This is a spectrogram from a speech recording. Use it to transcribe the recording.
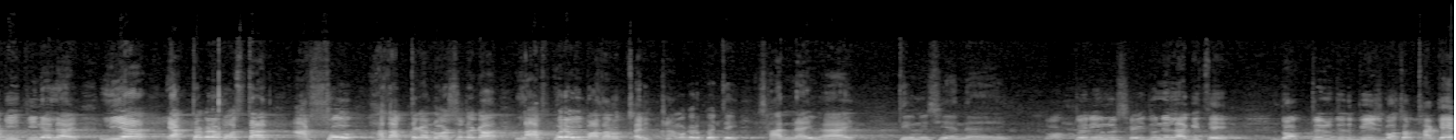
আগেই কিনে নেয়। নিয়ে একটা করে বস্তার আটশো হাজার টাকা নশো টাকা লাভ করে ওই বাজারত ছাড়িচ্ছে। আমাকে করছে সার নাই ভাই টিউনিশিয়া নাই। ডক্টর ইউনু সেই জন্যই লাগিছে। ডক্টর যদি বিশ বছর থাকে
